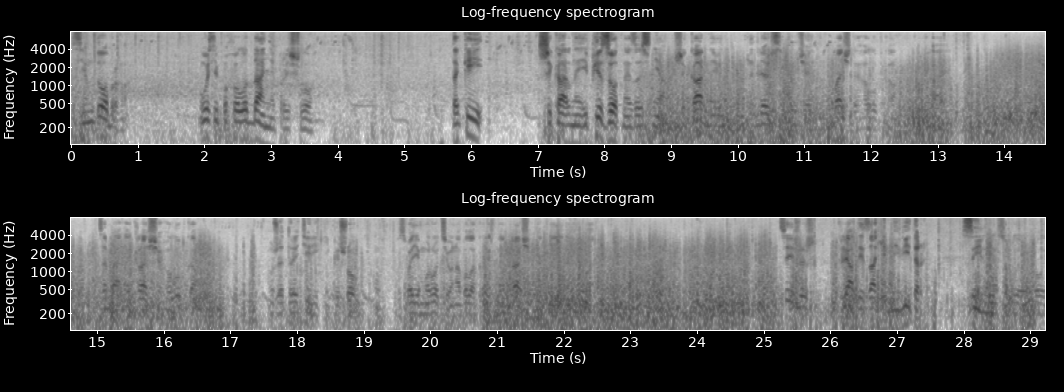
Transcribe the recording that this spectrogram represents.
Всім доброго. Ось і похолодання прийшло. Такий шикарний епізод не засняв. Шикарний він не для всіх, звичайно. Бачите, голубка. Це моя найкраща голубка. Уже третій рік їй пішов. У своєму році вона була колись найкраща, так її називаю. Цей же ж клятий західний вітер сильний, особливо коли.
